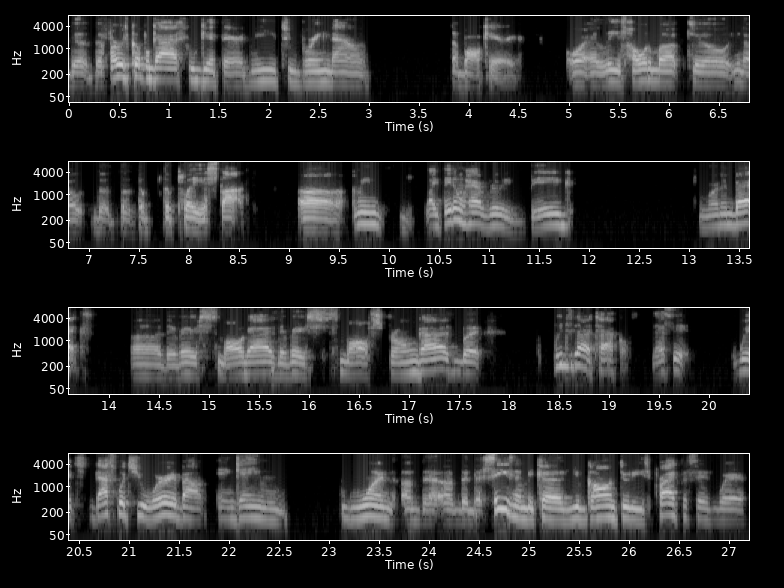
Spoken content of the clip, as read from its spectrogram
the the first couple guys who get there need to bring down the ball carrier, or at least hold them up till you know the the the, the play is stopped. Uh, I mean, like they don't have really big running backs. Uh, they're very small guys. They're very small, strong guys. But we just got to tackle. That's it. Which that's what you worry about in game one of the of the, the season because you've gone through these practices where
